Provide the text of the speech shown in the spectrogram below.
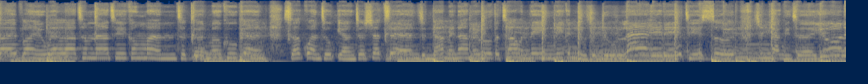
ไปปล่อยเวลาทำหน้าที่ของมัน ถ้าเกิดมาคู่กัน สักวันทุกอย่างจะชัดเจน จะนานไม่นานไม่รู้แต่ถ้าวันนี้ยังมีกันอยู่จะดูแลให้ดีที่สุด ฉันอยากมีเธออยู่ใน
